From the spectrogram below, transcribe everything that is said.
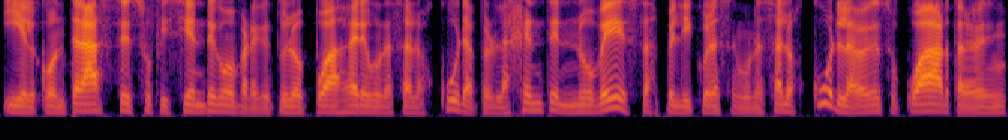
y el contraste es suficiente como para que tú lo puedas ver en una sala oscura, pero la gente no ve estas películas en una sala oscura, la ven en su cuarto, la ven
